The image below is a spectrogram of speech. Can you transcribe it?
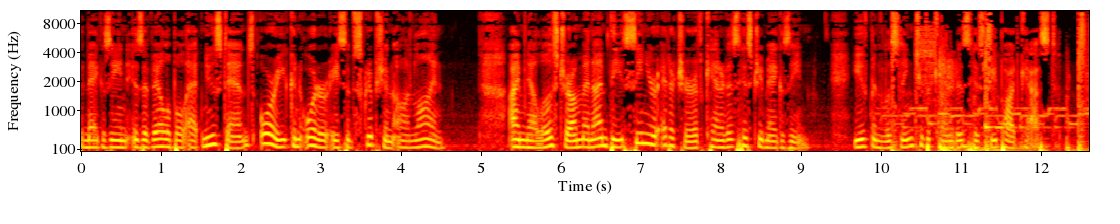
The magazine is available at newsstands or you can order a subscription online. I'm Nelle Oosterom, and I'm the senior editor of Canada's History magazine. You've been listening to the Canada's History Podcast.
